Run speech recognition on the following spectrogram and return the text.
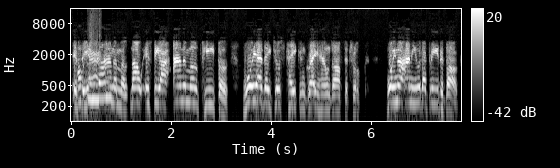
If they are none... animal, no, if they are animal people, why are they just taking greyhounds off the truck? Why not any other breed of dog?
